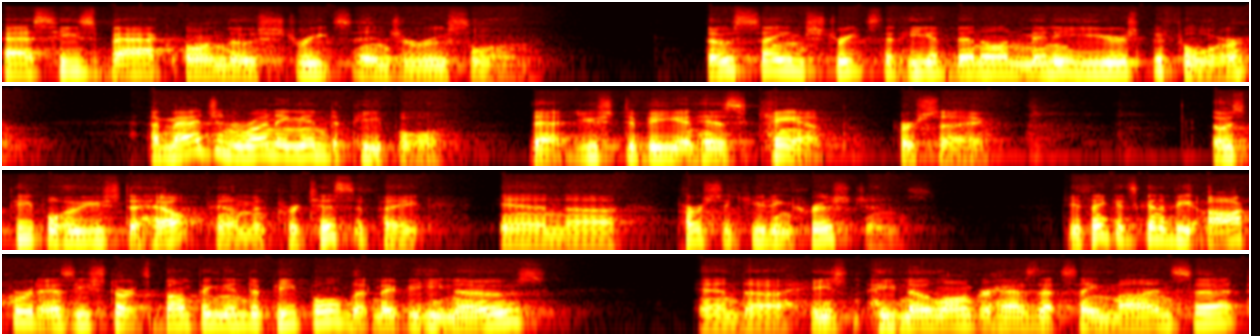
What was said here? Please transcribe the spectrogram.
as he's back on those streets in Jerusalem, those same streets that he had been on many years before. Imagine running into people that used to be in his camp, per se. Those people who used to help him and participate in uh, persecuting Christians. Do you think it's going to be awkward as he starts bumping into people that maybe he knows? And uh, he's, he no longer has that same mindset.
